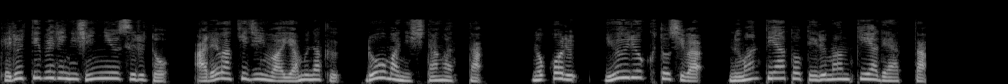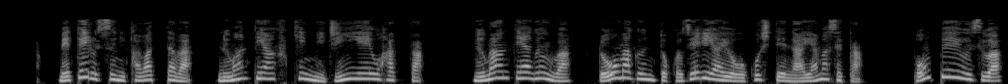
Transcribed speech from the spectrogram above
ケルティベリに侵入すると、アレワキ人はやむなく、ローマに従った。残る、有力都市は、ヌマンティアとテルマンティアであった。メテルスに代わったは、ヌマンティア付近に陣営を張った。ヌマンティア軍は、ローマ軍と小競り合いを起こして悩ませた。ポンペイウスは、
